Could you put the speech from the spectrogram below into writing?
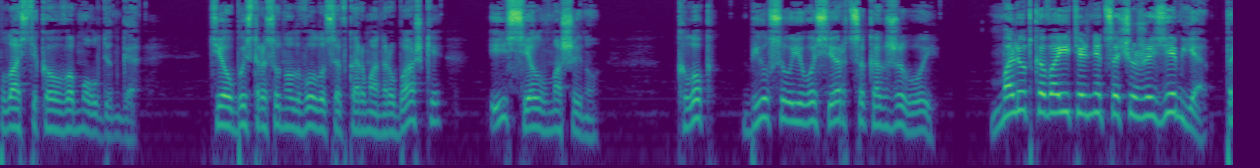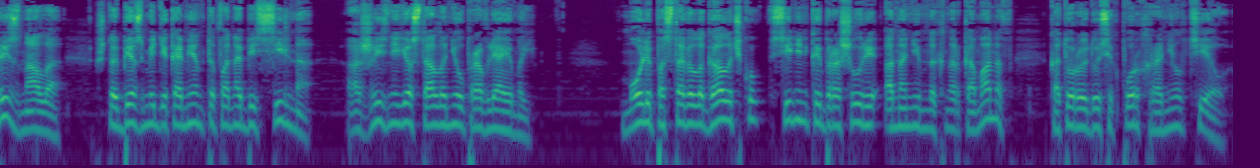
пластикового молдинга. Тео быстро сунул волосы в карман рубашки и сел в машину. Клок бился у его сердца, как живой. Малютка-воительница чужеземья признала, что без медикаментов она бессильна, а жизнь ее стала неуправляемой. Молли поставила галочку в синенькой брошюре анонимных наркоманов, которую до сих пор хранил Тео.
